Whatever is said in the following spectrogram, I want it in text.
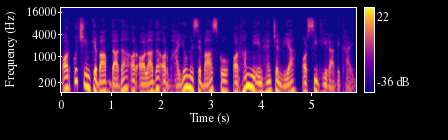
اور کچھ ان کے باپ دادا اور اولادہ اور بھائیوں میں سے باز کو اور ہم نے انہیں چل لیا اور سیدھی راہ دکھائی۔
